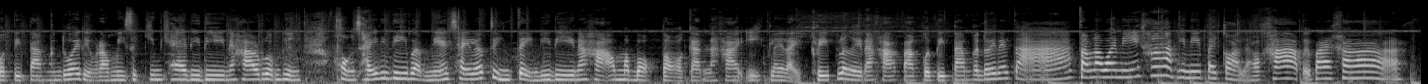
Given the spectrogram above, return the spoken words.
กดติดตามกันด้วยเดี๋ยวเรามีสกิกินแคร์ดีๆนะคะ รวมถึงของใช้ดีๆ แบบนี้ใช้แล้วเจ๋งๆดีๆนะคะ เอามาบอกต่อกันนะคะ อีกหลาย ๆ คลิปเลยนะคะ ฝากกดติดตามกันด้วยนะจ๊ะสำหรับวันนี้ค่ะพี่นี่ไปก่อนแล้วค่ะ บ๊ายบายค่ะ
